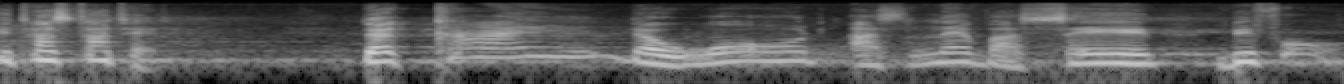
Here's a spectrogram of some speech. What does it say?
It has started. The kind the world has never seen before.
